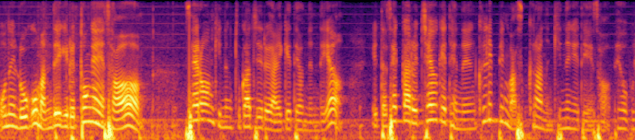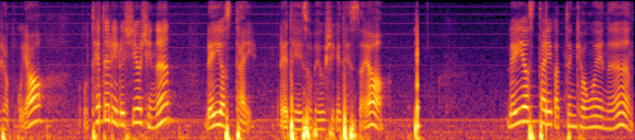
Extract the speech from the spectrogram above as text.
오늘 로고 만들기를 통해서 새로운 기능 두 가지를 알게 되었는데요. 일단 색깔을 채우게 되는 clipping mask라는 기능에 대해서 배워보셨고요. 테두리를 씌우시는 레이어 스타일에 대해서 배우시게 됐어요. 레이어 스타일 같은 경우에는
